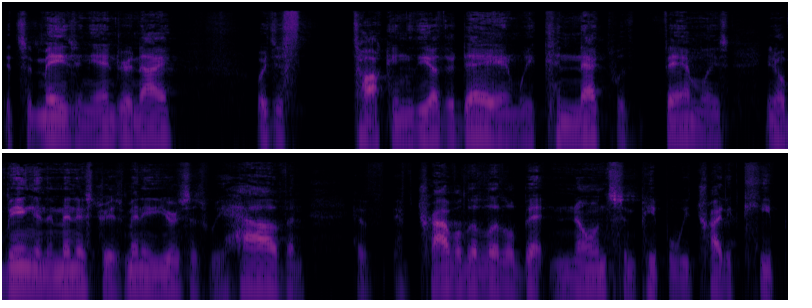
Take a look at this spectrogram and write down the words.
It's amazing. Andrea and I were just talking the other day, and we connect with families. You know, being in the ministry as many years as we have, and have, have traveled a little bit and known some people, we try to keep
